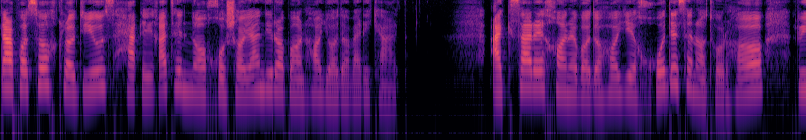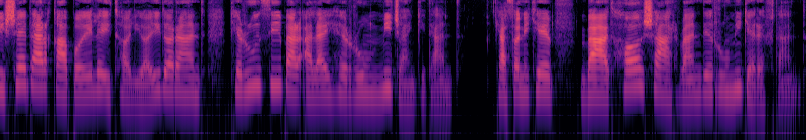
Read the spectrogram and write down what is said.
در پاسخ کلادیوس حقیقت ناخوشایندی را به آنها یادآوری کرد. اکثر خانواده های خود سناتورها ریشه در قبایل ایتالیایی دارند که روزی بر علیه روم می جنگیدند. کسانی که بعدها شهروند رومی گرفتند.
